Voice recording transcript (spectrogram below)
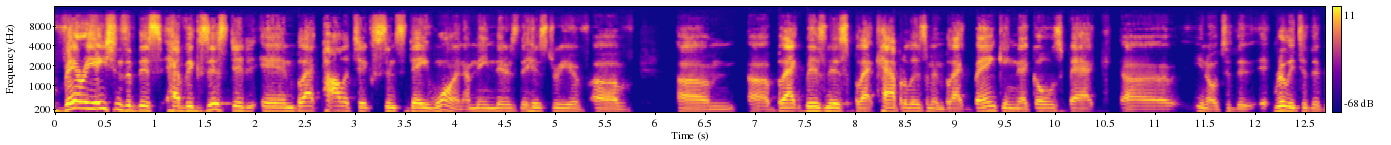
variations of this have existed in black politics since day one. I mean, there's the history of of um, uh, black business, black capitalism, and black banking that goes back, uh, you know, to the really to the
